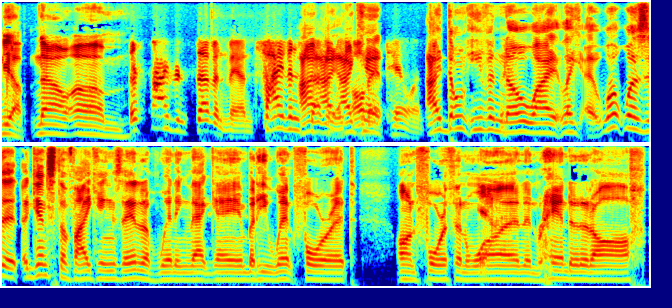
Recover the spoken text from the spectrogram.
Yeah. Now, um, they're five and seven, man. Five and seven. I, I, I all can't, that talent. I don't even know why. Like, what was it against the Vikings? They ended up winning that game, but he went for it on fourth and one yeah. and handed it off.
